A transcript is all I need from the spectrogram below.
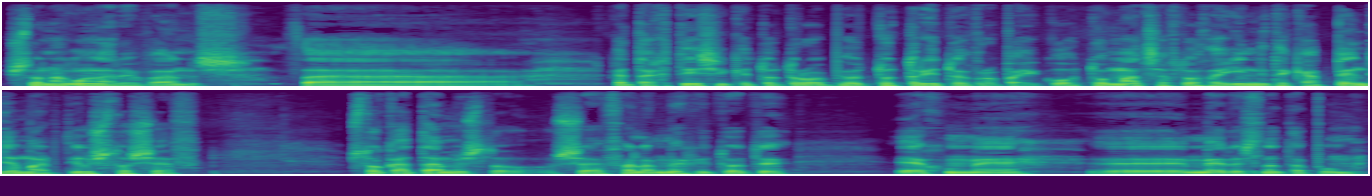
στον αγώνα Ρεβάνς θα κατακτήσει και το τρόπιο, το τρίτο ευρωπαϊκό. Το μάτς αυτό θα γίνει 15 Μαρτίου στο ΣΕΦ στο κατάμεστο ΣΕΦ, αλλά μέχρι τότε έχουμε ε, μέρες να τα πούμε.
